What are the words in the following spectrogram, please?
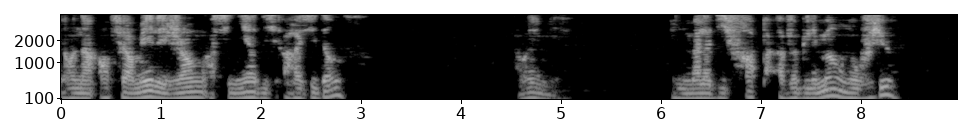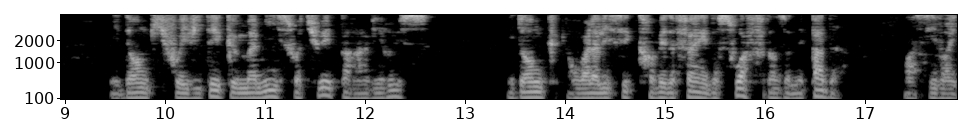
Et on a enfermé les gens assignés à résidence. Ah oui, mais une maladie frappe aveuglément nos vieux. Et donc, il faut éviter que mamie soit tuée par un virus. Et donc, on va la laisser crever de faim et de soif dans un EHPAD. C'est vrai,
